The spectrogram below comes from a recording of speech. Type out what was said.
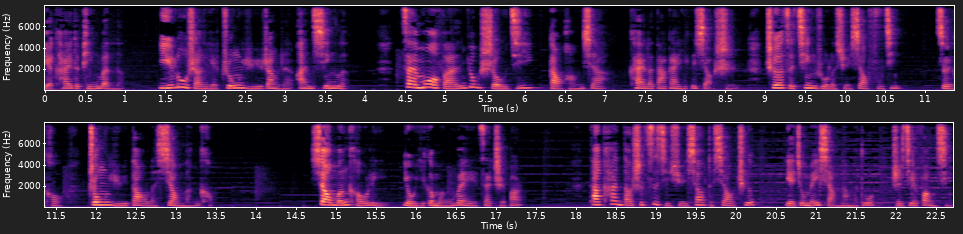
也开得平稳了，一路上也终于让人安心了。在莫凡用手机导航下，开了大概一个小时，车子进入了学校附近，最后终于到了校门口。校门口里有一个门卫在值班，他看到是自己学校的校车，也就没想那么多，直接放行。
